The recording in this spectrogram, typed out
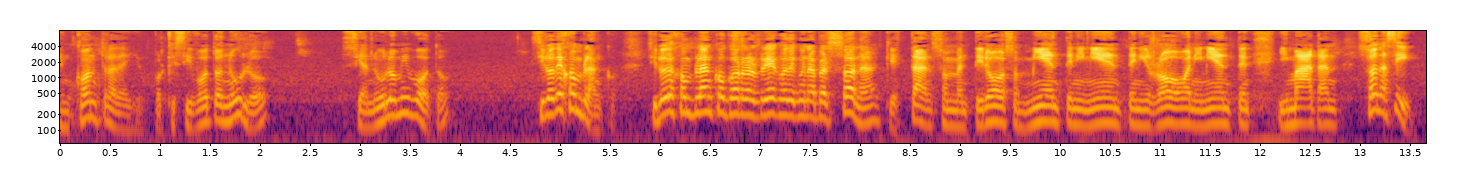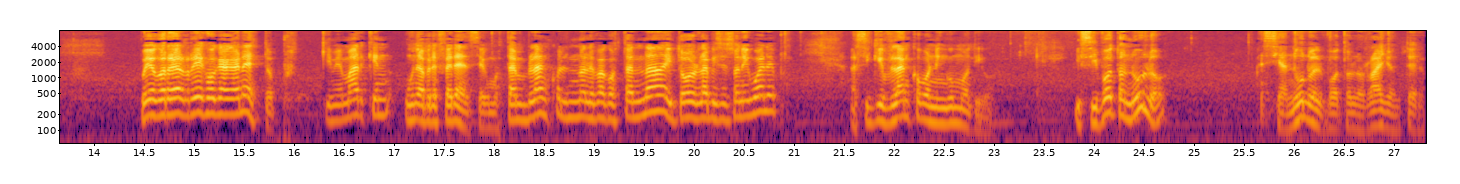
en contra de ellos. Porque si voto nulo, si anulo mi voto, si lo dejo en blanco, si lo dejo en blanco corre el riesgo de que una persona que están, son mentirosos, mienten y mienten y roban y mienten y matan, son así. Voy a correr el riesgo que hagan esto, que me marquen una preferencia. Como está en blanco no les va a costar nada y todos los lápices son iguales. Así que blanco por ningún motivo. Y si voto nulo, si anulo el voto, lo rayo entero.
